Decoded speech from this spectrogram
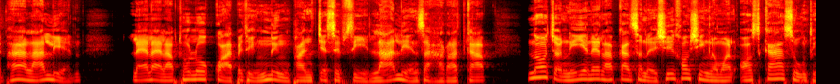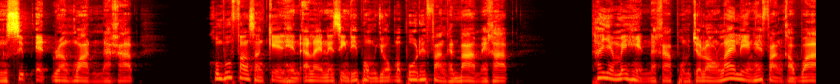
55 ล้านเหรียญ และรายรับทั่วโลกกว่าไปถึง 1,074 ล้านเหรียญสหรัฐครับ นอกจากนี้ยังได้รับการเสนอชื่อเข้าชิงรางวัลออสการ์สูงถึง 11 รางวัลนะครับ คุณผู้ฟังสังเกตเห็นอะไรในสิ่งที่ผมยกมาพูดให้ฟังกันบ้างไหมครับ ถ้ายังไม่เห็นนะครับผมจะลองไล่เรียงให้ฟังครับว่า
